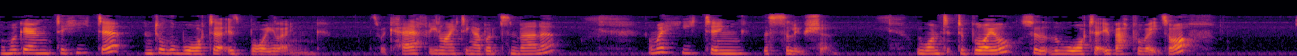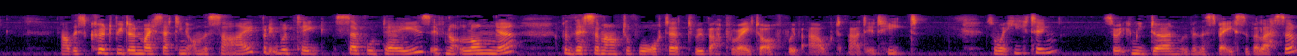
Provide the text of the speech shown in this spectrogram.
And we're going to heat it until the water is boiling. So we're carefully lighting our Bunsen burner and we're heating the solution. We want it to boil so that the water evaporates off now this could be done by setting it on the side, but it would take several days, if not longer, for this amount of water to evaporate off without added heat. So we're heating so it can be done within the space of a lesson.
